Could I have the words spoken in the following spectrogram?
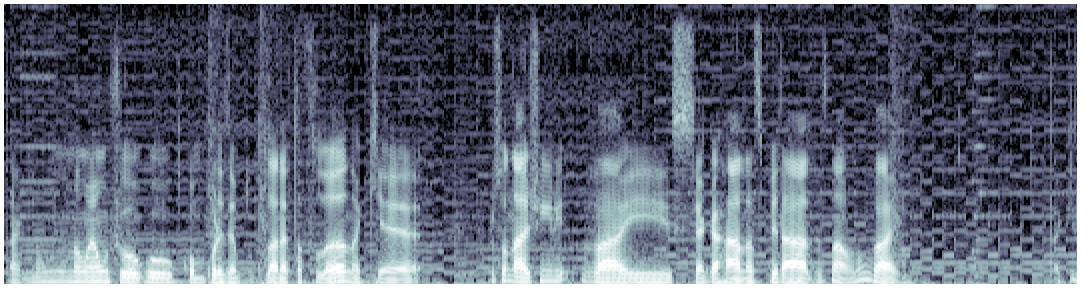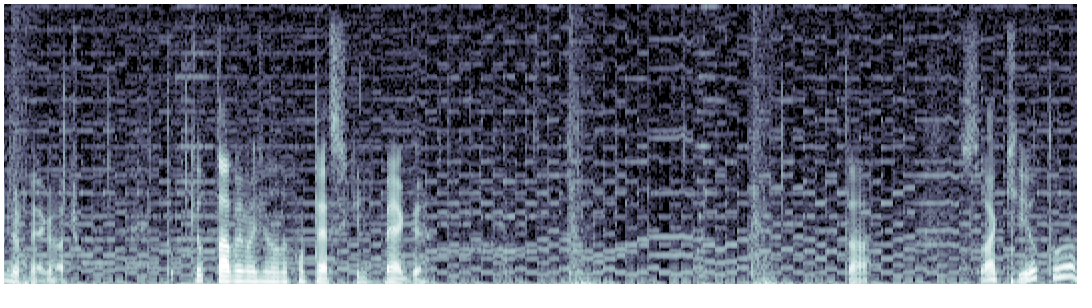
Tá, ele não, não é um jogo como, por exemplo, Planet of Lana, que é... O personagem vai se agarrar nas beiradas. Não, não vai. Tá, aqui ele já pega, ótimo. Então, o que eu tava imaginando acontece, que ele pega... Tá. Só aqui eu tô...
